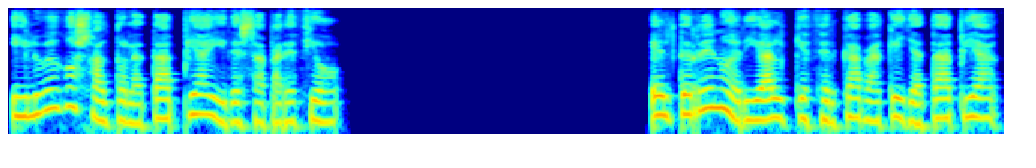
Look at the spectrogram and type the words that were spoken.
y luego saltó la tapia y desapareció el terreno erial que cercaba aquella tapia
